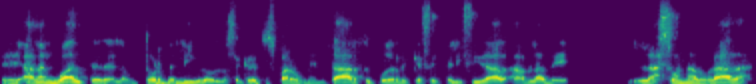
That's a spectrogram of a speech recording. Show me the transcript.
Eh, Alan Walter, el autor del libro Los secretos para aumentar tu poder, riqueza y felicidad, habla de la zona dorada,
